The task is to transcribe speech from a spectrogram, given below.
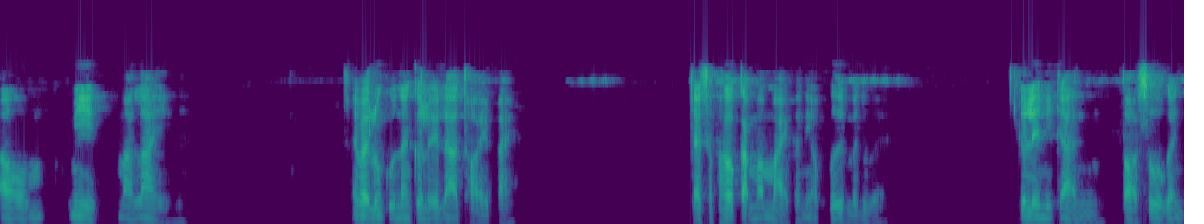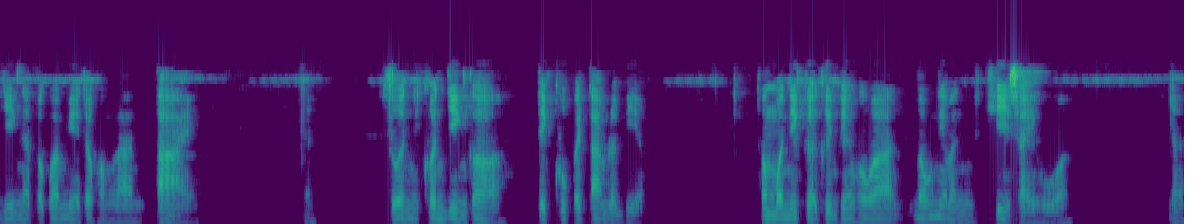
เอามีดมาไล่ไอ้วัยรุ่นกลุ่มนั้นก็เลยล่าถอยไป แต่สภาพก็กลับมาใหม่คราวนี้เอาปืนมาด้วย ก็เลยมีการต่อสู้กันยิงนะเพราะว่าเมียเจ้าของร้านตาย ส่วนคนยิงก็ติดคุกไปตามระเบียบ ทั้งหมดนี้เกิดขึ้นเพียงเพราะว่านกเนี่ยมันขี้ใส่หัวนะ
